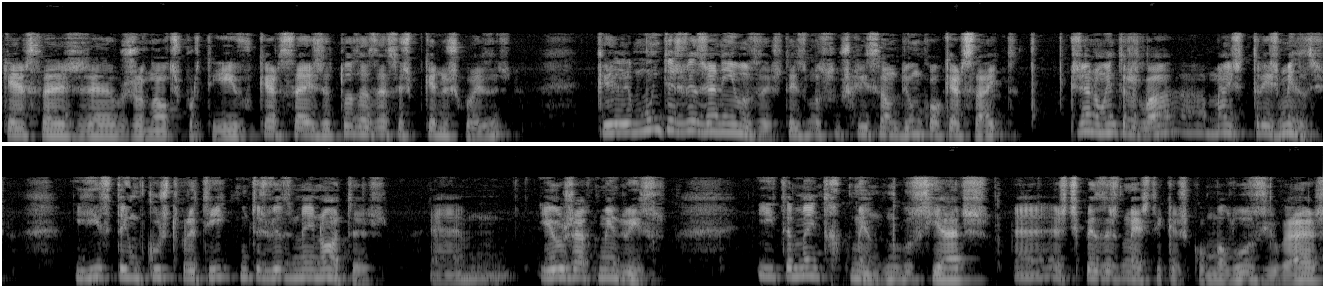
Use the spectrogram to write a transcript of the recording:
quer seja o jornal desportivo, quer seja todas essas pequenas coisas que muitas vezes já nem usas. Tens uma subscrição de um qualquer site que já não entras lá há mais de três meses. E isso tem um custo para ti que muitas vezes nem notas. Eu já recomendo isso. E também te recomendo negociares as despesas domésticas, como a luz e o gás.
